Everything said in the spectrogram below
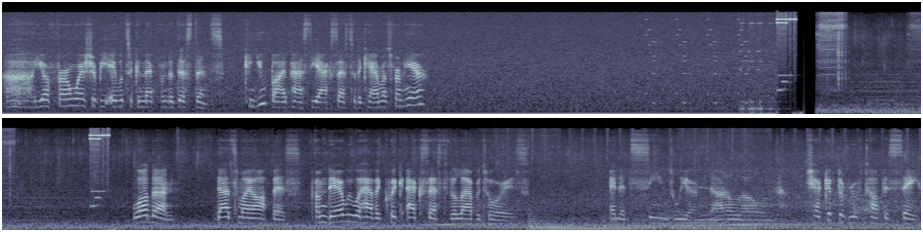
Ah, your firmware should be able to connect from the distance. Can you bypass the access to the cameras from here? Well done. That's my office. From there we will have a quick access to the laboratories. And it seems we are not alone. Check if the rooftop is safe.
